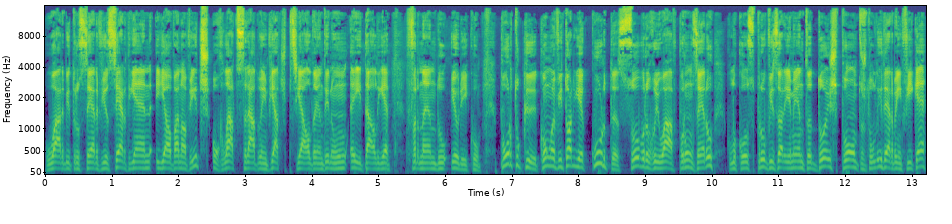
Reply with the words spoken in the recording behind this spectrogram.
o árbitro sérvio Serdian Jovanovic. O relato será do enviado especial da Antena 1 à Itália, Fernando Eurico. Porto que, com a vitória curta sobre o Rio Ave por 1-0, colocou-se provisoriamente a dois pontos do líder Benfica.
